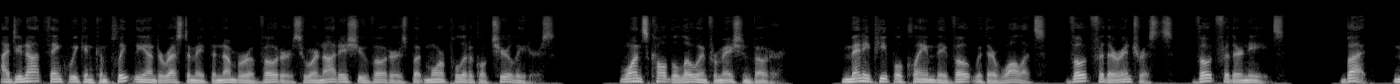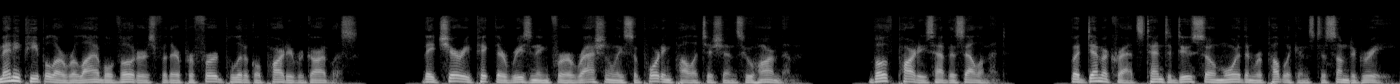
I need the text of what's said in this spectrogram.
I do not think we can completely underestimate the number of voters who are not issue voters but more political cheerleaders. Once called the low information voter. Many people claim they vote with their wallets, vote for their interests, vote for their needs. But, many people are reliable voters for their preferred political party regardless. They cherry pick their reasoning for irrationally supporting politicians who harm them. Both parties have this element. But Democrats tend to do so more than Republicans to some degree.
